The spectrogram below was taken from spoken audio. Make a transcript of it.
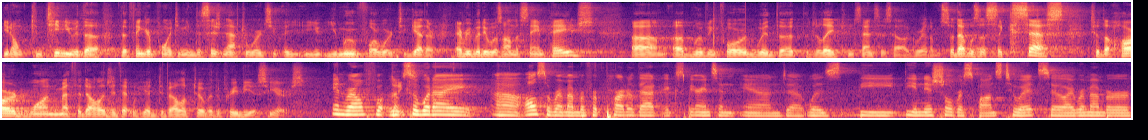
You don't continue the, the finger pointing and decision afterwards, you, you, you move forward together. Everybody was on the same page um, of moving forward with the, the delayed consensus algorithm. So that was a success to the hard-won methodology that we had developed over the previous years. And Ralph, Thanks. so what I uh, also remember for part of that experience and, and uh, was the, the initial response to it. So I remember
